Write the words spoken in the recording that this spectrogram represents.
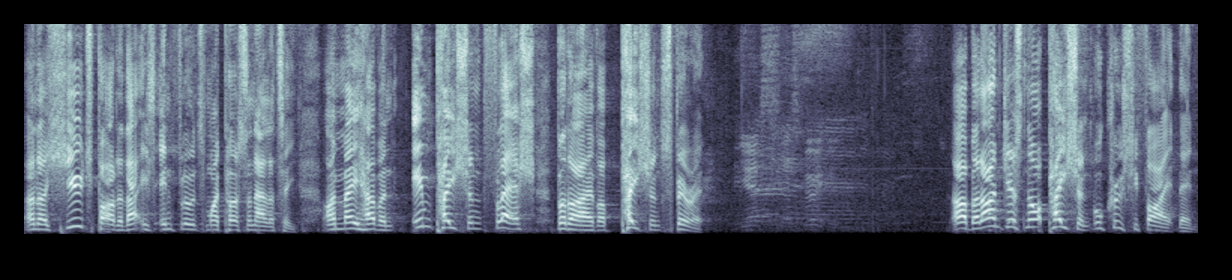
And a huge part of that is influence my personality. I may have an impatient flesh, but I have a patient spirit. Oh, but I'm just not patient. We'll crucify it then.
